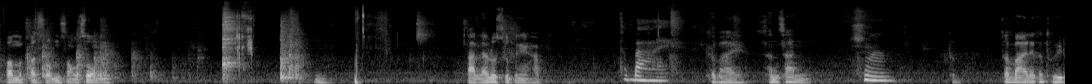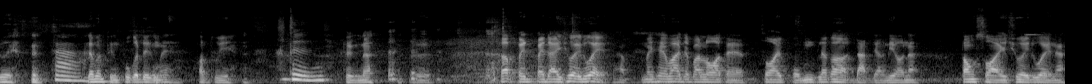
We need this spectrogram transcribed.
เพราะมันผสมสองทรงอืม ตัดแล้วรู้สึกเป็นไงครับ สบายสบายสั้น อืมๆ สบายแล้วก็ทุยด้วย ค่ะแล้วมันถึงภูกระดึงไหมความทุย ถึง ถึงนะเออก็เป็นไปได้ช่วยด้วยนะครับ ไม่ใช่ว่าจะมารอแต่ซอยผมแล้วก็ดัดอย่างเดียวนะ ต้องซอยช่วยด้วยนะ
